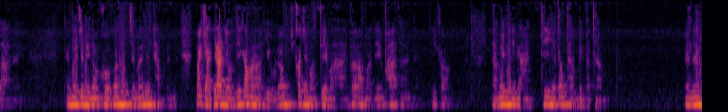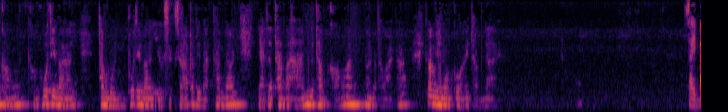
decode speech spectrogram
ลาเลย ถึงแม้จะมีโรงครัวก็มักจะไม่ได้ทำกัน นอกจากญาติโยมที่เข้ามาอยู่แล้วเขาจะมาเตรียมอาหารเพื่อเอามาเลี้ยงพระนั้นที่เขาแต่ไม่มีงานที่จะต้องทำเป็นประจำเป็นเรื่องของของผู้ที่มาทำบุญ ผู้ที่มาอยู่ศึกษาปฏิบัติธรรมแล้วอยากจะทำอาหารหรือทำของมามาถวายพระก็มีโรงครัวให้ทำได้ ใส่บ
